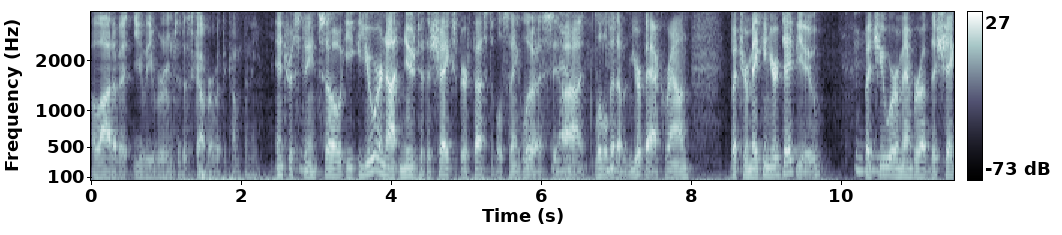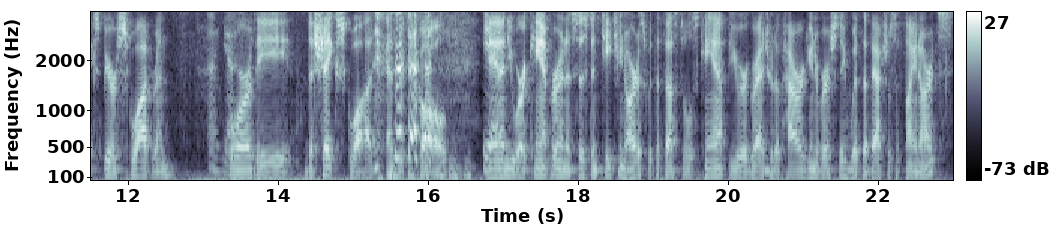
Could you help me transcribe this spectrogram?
a lot of it you leave room to discover with the company. Interesting. So y- you are not new to the Shakespeare Festival St. Louis. Uh, A little bit of your background, but you're making your debut. But you were a member of the Shakespeare Squadron, Uh, yes. or the the Shake Squad, as it's called. Yes. And you were a camper and assistant teaching artist with the festival's camp. You were a graduate of Howard University with a Bachelor's of Fine Arts.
